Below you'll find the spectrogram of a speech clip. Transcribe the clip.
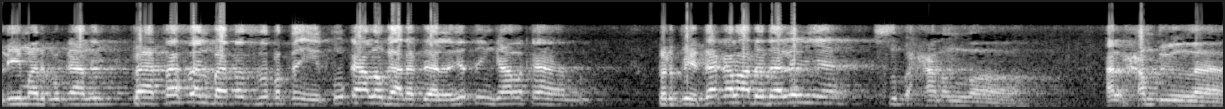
lima ribu kali. Batasan-batasan seperti itu kalau enggak ada dalilnya tinggalkan. Berbeda kalau ada dalilnya. Subhanallah. Alhamdulillah.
